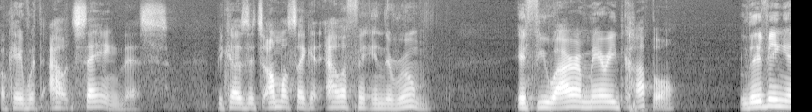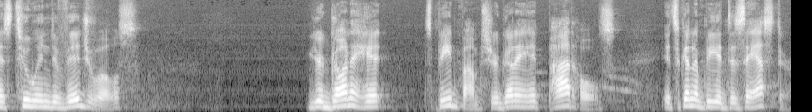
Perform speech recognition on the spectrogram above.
okay, without saying this because it's almost like an elephant in the room. If you are a married couple living as two individuals, you're going to hit speed bumps, you're going to hit potholes. It's going to be a disaster.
